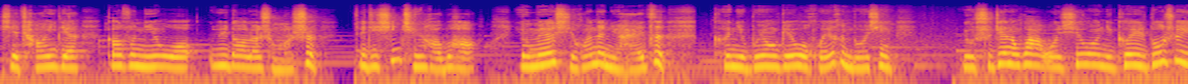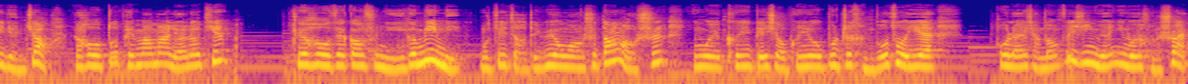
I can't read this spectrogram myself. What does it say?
写长一点，告诉你我遇到了什么事，最近心情好不好，有没有喜欢的女孩子。可你不用给我回很多信，有时间的话，我希望你可以多睡一点觉，然后多陪妈妈聊聊天。最后再告诉你一个秘密，我最早的愿望是当老师，因为可以给小朋友布置很多作业。后来想当飞行员，因为很帅。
